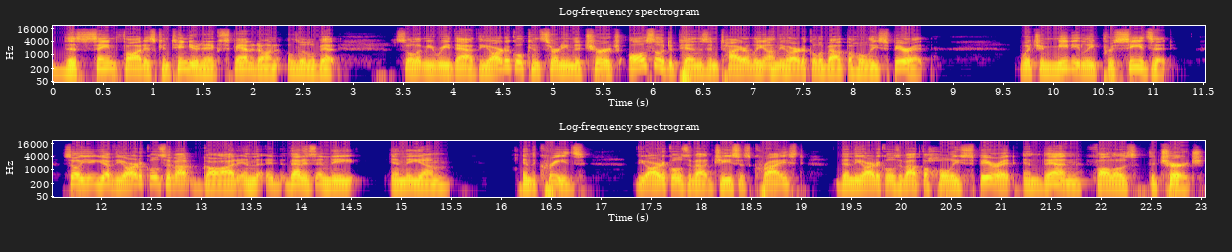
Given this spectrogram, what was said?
this same thought is continued and expanded on a little bit. So let me read that. The article concerning the church also depends entirely on the article about the Holy Spirit, which immediately precedes it. So you, you have the articles about God, and that is in the in the um in the creeds. The articles about Jesus Christ, then the articles about the Holy Spirit, and then follows the church.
